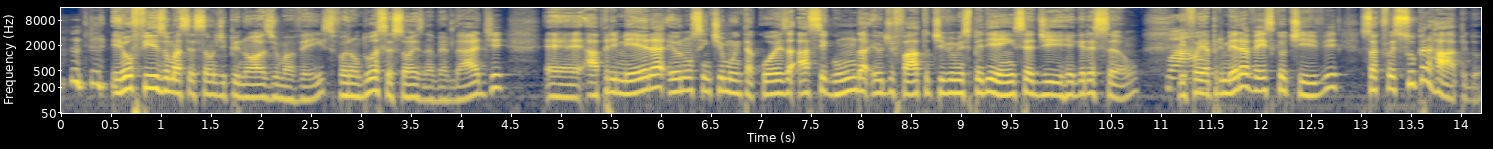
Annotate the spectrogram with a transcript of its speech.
eu fiz uma sessão de hipnose uma vez, foram duas sessões, na verdade. É, a primeira eu não senti muita coisa, a segunda eu de fato tive uma experiência de regressão. Uau. E foi a primeira vez que eu tive, só que foi super rápido.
